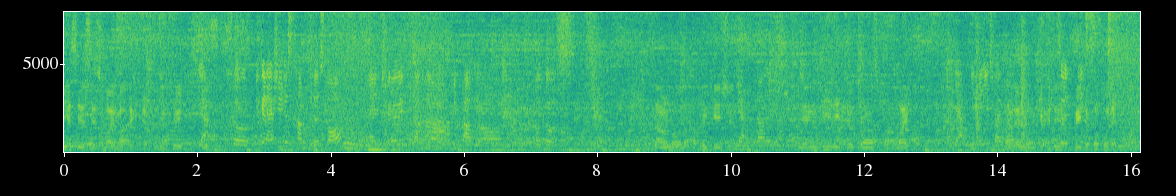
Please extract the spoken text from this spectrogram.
Yes, yes, yes. Wi-Fi. Yeah, print. Yeah. So you can actually just come to the store and straight away print out your. Download the application. Yeah, download application. Then easy to cross by Wi-Fi. Yeah, you can use Wi-Fi. And then you then So print the photo that you want.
